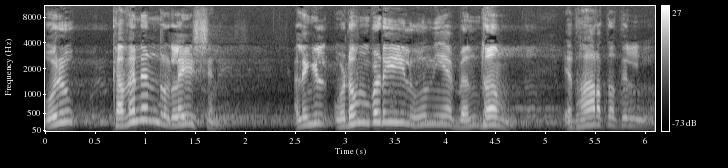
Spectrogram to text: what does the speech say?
ഒരു കവനൻ റിലേഷൻ അല്ലെങ്കിൽ ഉടമ്പടിയിൽ ഊന്നിയ ബന്ധം യഥാർത്ഥത്തിൽ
